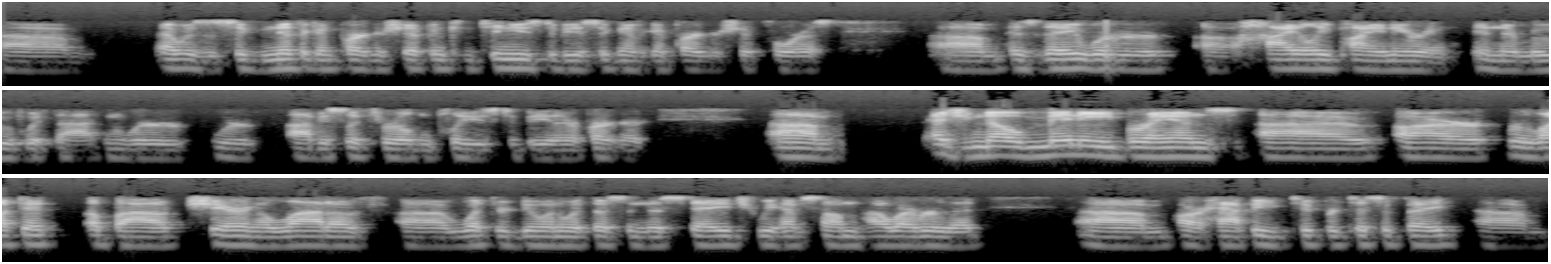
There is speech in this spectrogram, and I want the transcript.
um, that was a significant partnership and continues to be a significant partnership for us um, as they were uh, highly pioneering in their move with that, and we're we're obviously thrilled and pleased to be their partner. Um, as you know, many brands uh, are reluctant about sharing a lot of uh, what they're doing with us in this stage. We have some, however, that um, are happy to participate. Um,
